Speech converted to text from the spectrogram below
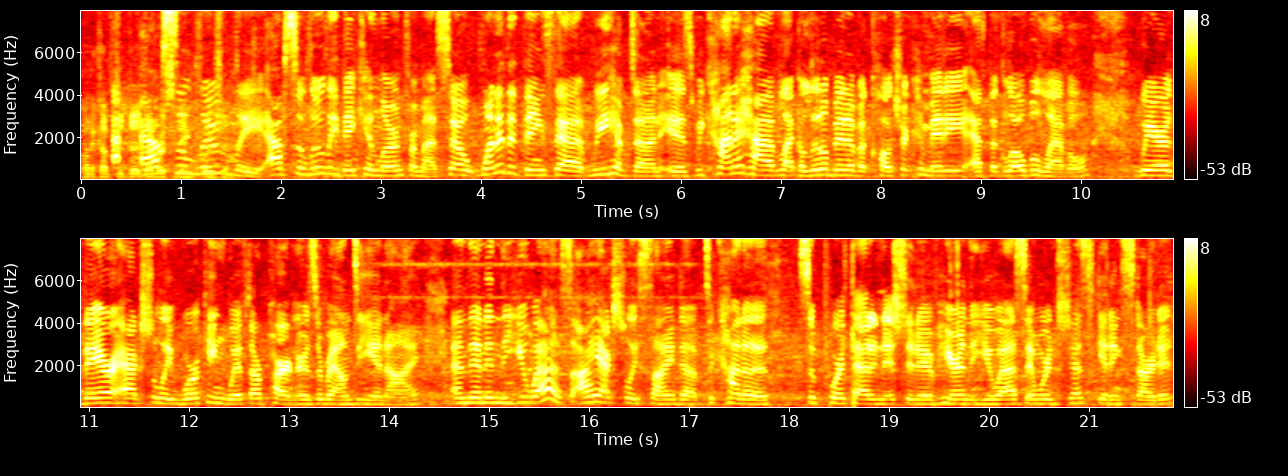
when it comes to diversity absolutely. Absolutely, they can learn from us. So one of the things that we have done is we kind of have like a little bit of a culture committee at the global level where they are actually working with our partners around DNI. And then in the US, I actually signed up to kind of support that initiative here in the US, and we're just getting started.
